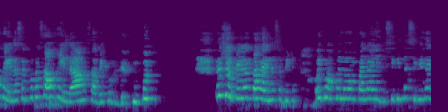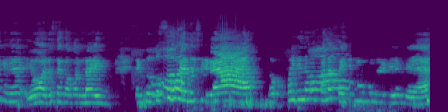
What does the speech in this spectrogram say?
okay lang? Sabi ko, basta okay lang. Sabi ko. Tapos siya, pinuntahan niya, sabi niya, Uy, gwapo naman pala. eh. Sige na, sige na, ganyan. Yun, tapos nagkakalive. Nagtutukuhan na sila. No, pwede naman pala, Wow. pwede naman pala, ganyan, ganyan.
